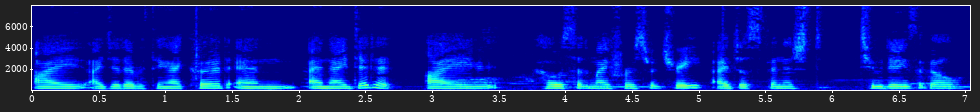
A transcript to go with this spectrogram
I, I did everything I could and, and I did it. I hosted my first retreat. I just finished two days ago.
